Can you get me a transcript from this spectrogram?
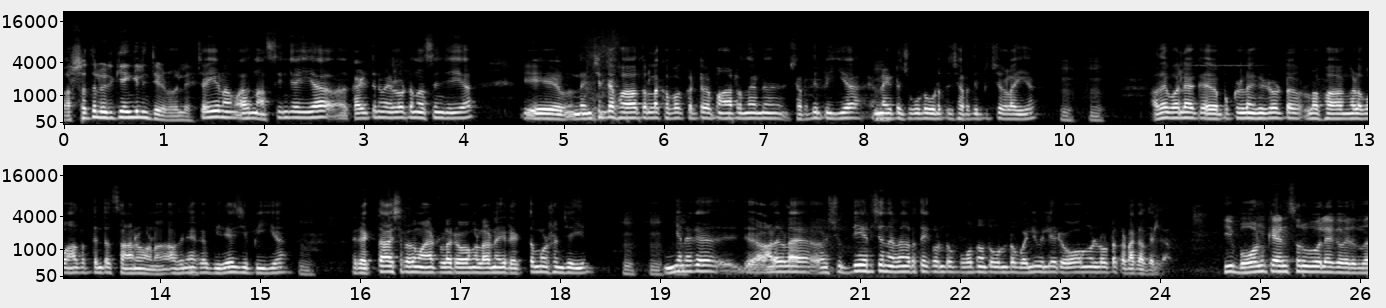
വർഷത്തിൽ ഒരിക്കലെങ്കിലും ചെയ്യണം അല്ലേ? ചെയ്യണം. അത് നസ്യം ചെയ്യുക കഴുത്തിന് മേളോട്ട് നസ്യം ചെയ്യുക ഈ നെഞ്ചിന്റെ ഭാഗത്തുള്ള കഫക്കെട്ട് മാറുന്നതിന് ഛർദ്ദിപ്പിക്കുക എണ്ണയിട്ട് ചൂട് കൊടുത്ത് ഛർദ്ദിപ്പിച്ച് കളയുക. അതേപോലെ പുക്കളിന് കീഴോട്ടുള്ള ഭാഗങ്ങൾ വാദത്തിന്റെ സ്ഥാനമാണ്. അതിനെയൊക്കെ വിരേചിപ്പിക്കുക. രക്താശ്രിതമായിട്ടുള്ള രോഗങ്ങളാണ് രക്തമോഷം ചെയ്യും. ഇങ്ങനെയൊക്കെ ആളുകളെ ശുദ്ധീകരിച്ച് നിലനിർത്തിക്കൊണ്ട് പോകുന്നത് കൊണ്ട് വലിയ വലിയ രോഗങ്ങളിലോട്ട് കിടക്കത്തില്ല. ഈ ബോൺ ക്യാൻസർ പോലെയൊക്കെ വരുന്ന.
